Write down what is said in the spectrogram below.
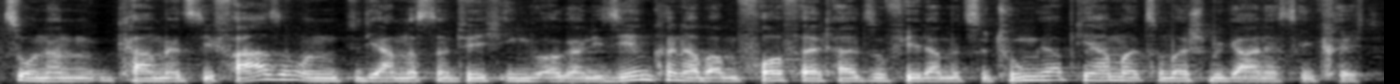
So, und dann kam jetzt die Phase und die haben das natürlich irgendwie organisieren können, aber im Vorfeld halt so viel damit zu tun gehabt, die haben halt zum Beispiel gar nichts gekriegt.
